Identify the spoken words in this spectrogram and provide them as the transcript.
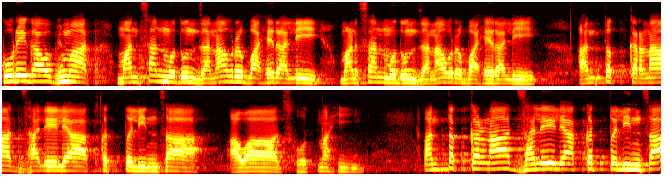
कोरेगाव भीमात माणसांमधून जनावरं बाहेर आली माणसांमधून जनावरं बाहेर आली. अंतःकरणात झालेल्या कत्तलींचा आवाज होत नाही. अंतःकरणात झालेल्या कत्तलींचा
